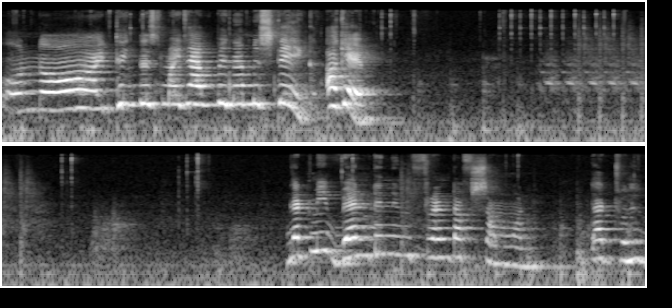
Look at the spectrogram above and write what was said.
Oh no, I think this might have been a mistake. Okay, let me vent in in front of someone. That will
